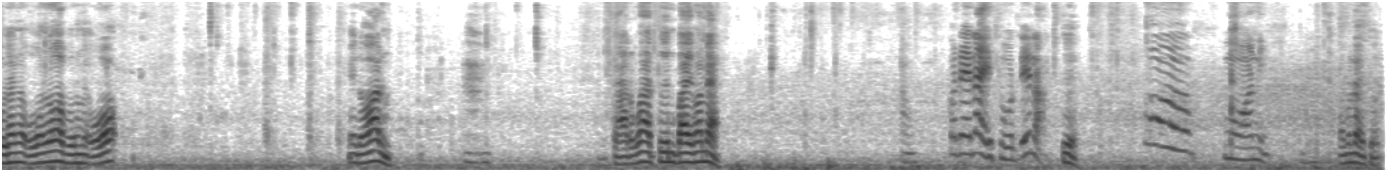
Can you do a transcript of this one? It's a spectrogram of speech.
อ้ท่านโอ้รอบวงไม่โอ้ไม่ดอนกาดว่าตื่นไปมาแม่ก็ได้ไล่สดได้หรอเจ้เออหมอนี่ทำไม่ได้สด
